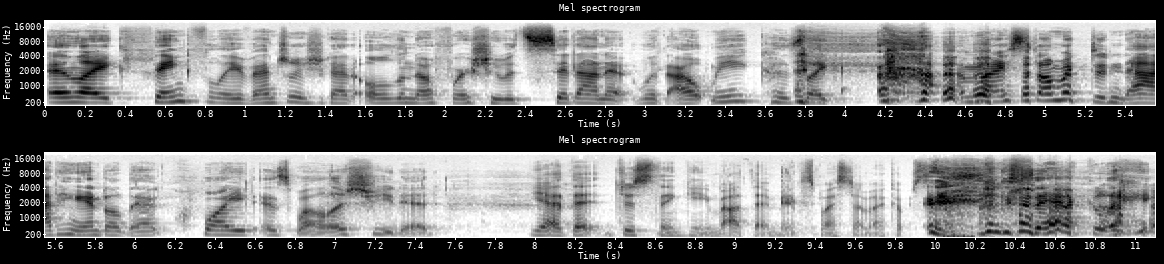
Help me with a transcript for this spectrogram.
and like thankfully eventually she got old enough where she would sit on it without me because like my stomach did not handle that quite as well as she did. Yeah, that just thinking about that makes my stomach upset. exactly.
